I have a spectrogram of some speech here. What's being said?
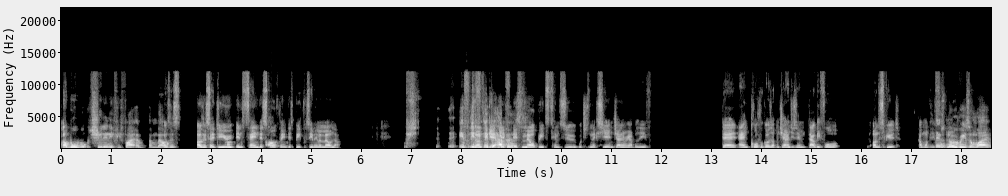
I will tune in if you fight a, a I Mel. was gonna, I was gonna say, do you Oh. entertain this whole thing, this beef between him and Mel now? If if, if forget, it happens, if, Mel beats Tim Tszyu, which is next year in January, I believe, then and Crawford goes up and challenges him, that'll be for undisputed at one fifty there's no reason why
